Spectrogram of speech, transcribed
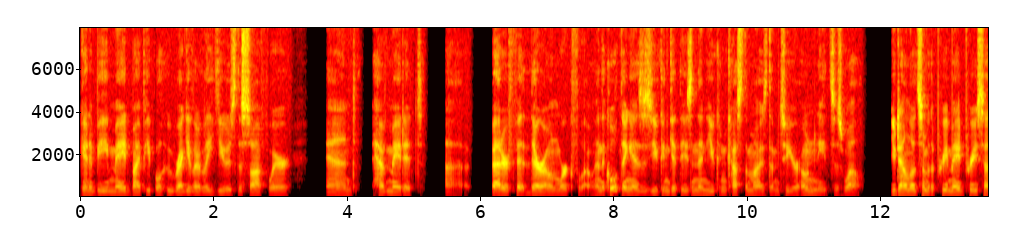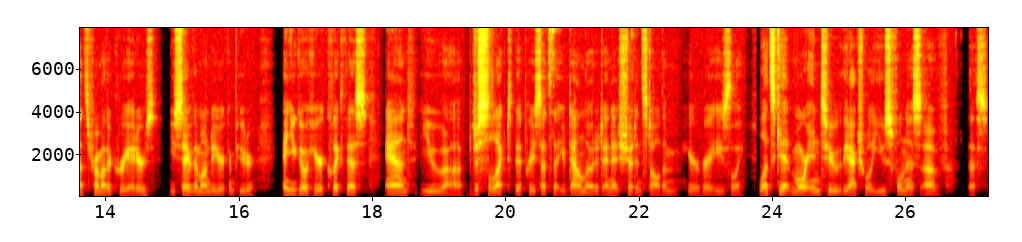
going to be made by people who regularly use the software and have made it uh, better fit their own workflow. And the cool thing is, is you can get these and then you can customize them to your own needs as well. You download some of the pre-made presets from other creators, you save them onto your computer, and you go here, click this, and you uh, just select the presets that you've downloaded and it should install them here very easily. Let's get more into the actual usefulness of this.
